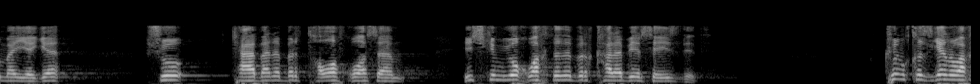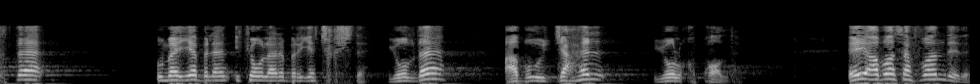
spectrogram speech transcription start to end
umayyaga shu kabani bir tavof qilib olsam hech kim yo'q vaqtini bir qarab bersangiz dedi. Kun qizgan vaqtda umayya bilan ikkovlari birga chiqishdi. Yo'lda abu jahl yo'l qilib qoldi. Ey abu safvon dedi.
